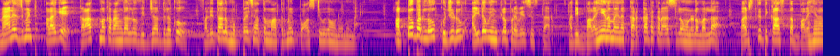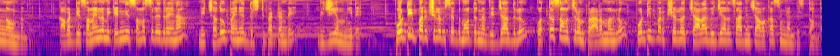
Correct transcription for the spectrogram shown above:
మేనేజ్మెంట్ అలాగే కళాత్మక రంగాల్లో విద్యార్థులకు ఫలితాలు ముప్పై శాతం మాత్రమే పాజిటివ్గా ఉండనున్నాయి. అక్టోబర్లో కుజుడు ఐదవ ఇంట్లో ప్రవేశిస్తారు. అది బలహీనమైన కర్కాటక రాశిలో ఉండడం వల్ల పరిస్థితి కాస్త బలహీనంగా ఉంటుంది. కాబట్టి ఈ సమయంలో మీకు ఎన్ని సమస్యలు ఎదురైనా మీ చదువుపైనే దృష్టి పెట్టండి. విజయం మీదే. పోటీ పరీక్షలకు సిద్ధమవుతున్న విద్యార్థులు కొత్త సంవత్సరం ప్రారంభంలో పోటీ పరీక్షల్లో చాలా విజయాలు సాధించే అవకాశం కనిపిస్తోంది.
